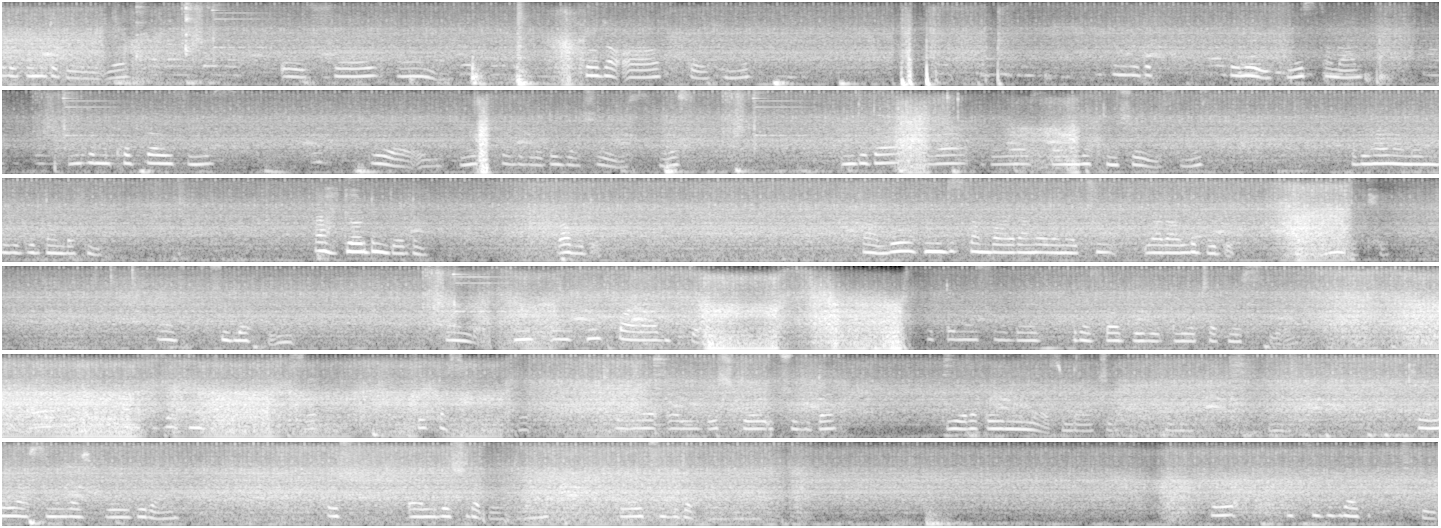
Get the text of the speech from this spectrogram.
Bunu da böyle. O şey tamam. Sonra ağ koysunuz. Bunu da böyle yiyorsunuz. Tamam. Bunu kopyalıyorsunuz. Buraya yiyorsunuz. Sonra burada yaşlı yiyorsunuz. Şimdi de böyle, böyle salıncak gibi şey yiyorsunuz. Hadi hemen bunu buradan bakın. Heh gördüm gördüm. Ve budur. Tamam bu Hindistan bayrağını elemek için yararlı budur. Nerede ki? Evet küçülük. Şimdi Hint, Hint, Hint bayrağı bitti. Hatta ben böyle biraz daha böyle çekmek istiyorum. Size Hint size çok basit oldu. Şöyle 55G 300'ü de bir yere koymam lazım belki. Tamam. Şöyle yazsın biraz boyduram. 5 55'i de boyduram. G 300'ü de boyduram. Ve 300'ü birazcık küçük değil.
